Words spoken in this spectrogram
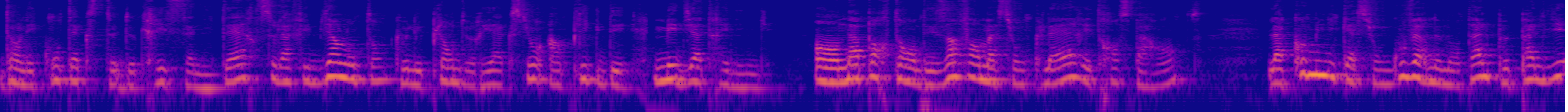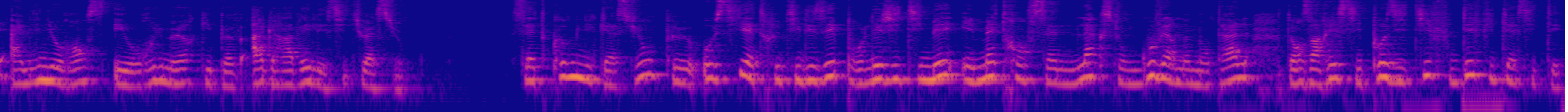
Dans les contextes de crise sanitaire, cela fait bien longtemps que les plans de réaction impliquent des média training. En apportant des informations claires et transparentes, la communication gouvernementale peut pallier à l'ignorance et aux rumeurs qui peuvent aggraver les situations. Cette communication peut aussi être utilisée pour légitimer et mettre en scène l'action gouvernementale dans un récit positif d'efficacité.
